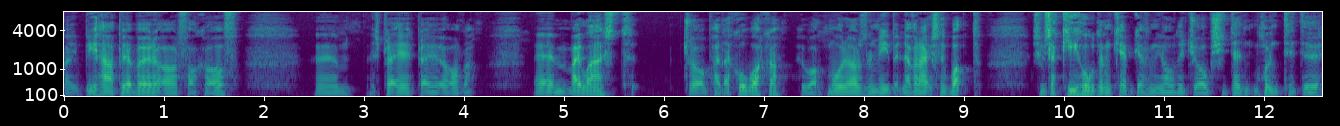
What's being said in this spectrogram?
Like, be happy about it or fuck off. Um, it's pretty pretty out of order. Um, my last job had a co-worker who worked more hours than me, but never actually worked. She was a key holder and kept giving me all the jobs she didn't want to do.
